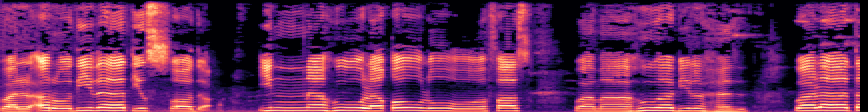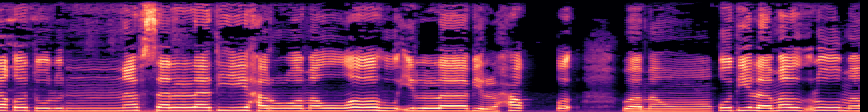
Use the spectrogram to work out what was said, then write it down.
والأرض ذات الصدع. إنه لقول فصل. وما هو بالهزل. ولا تقتلوا النفس التي حرم الله إلا بالحق. ومن قتل مظلوما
